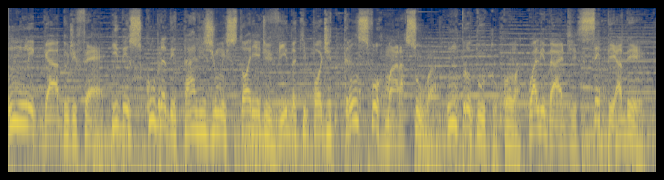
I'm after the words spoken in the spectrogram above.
um legado de fé e descubra detalhes de uma história de vida que pode transformar a sua. Um produto com a qualidade CPAD.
